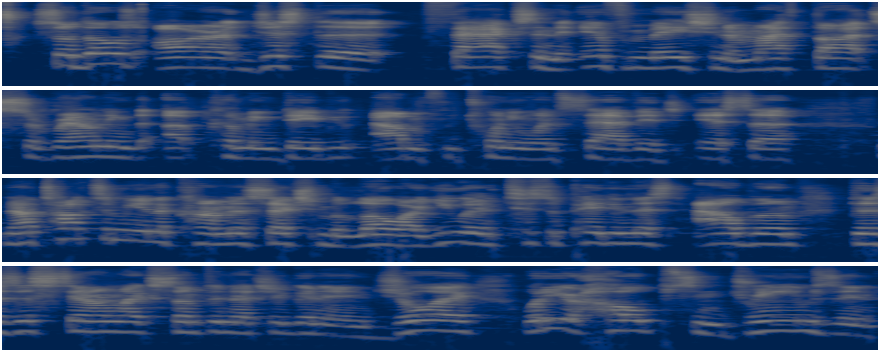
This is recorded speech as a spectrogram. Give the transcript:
So those are just the facts and the information and my thoughts surrounding the upcoming debut album from 21 Savage, Issa. Now talk to me in the comment section below. Are you anticipating this album? Does this sound like something that you're going to enjoy? What are your hopes and dreams and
